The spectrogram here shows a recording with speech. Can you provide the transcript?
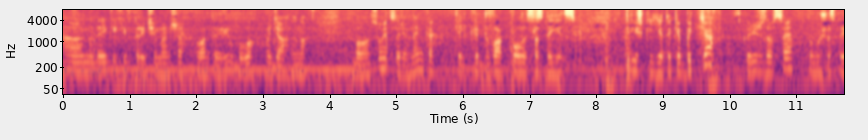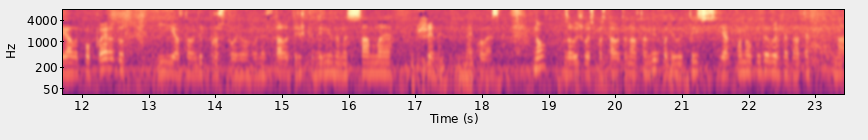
а на деяких і втричі менше вантажів було одягнено. Балансується рівненько, тільки два колеса, здається. Трішки є таке биття, скоріш за все, тому що стояли попереду і автомобіль простоював. Вони стали трішки нерівними саме шини, не колеса. Ну, залишилось поставити на автомобіль, подивитись, як воно буде виглядати на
